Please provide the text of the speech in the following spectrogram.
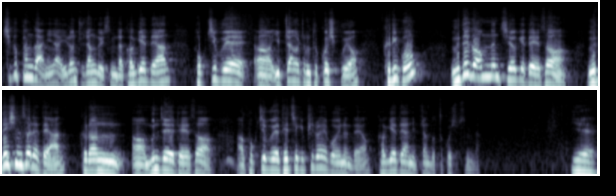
시급한 거 아니냐 이런 주장도 있습니다. 거기에 대한 복지부의 어, 입장을 좀 듣고 싶고요. 그리고 의대가 없는 지역에 대해서 의대 신설에 대한 그런 어, 문제에 대해서 어, 복지부의 대책이 필요해 보이는데요. 거기에 대한 입장도 듣고 싶습니다. 예,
